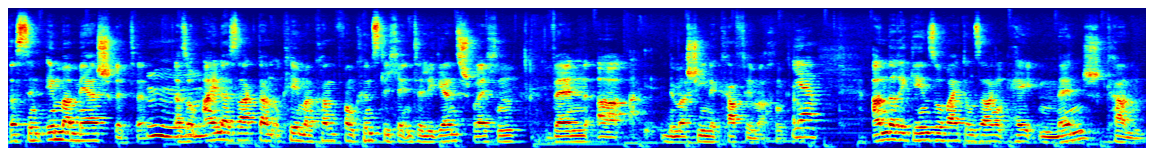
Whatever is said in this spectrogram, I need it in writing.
das sind immer mehr Schritte. Mhm. Also einer sagt dann, okay, man kann von künstlicher Intelligenz sprechen, wenn äh, eine Maschine Kaffee machen kann. Ja. Andere gehen so weit und sagen, hey, ein Mensch kann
